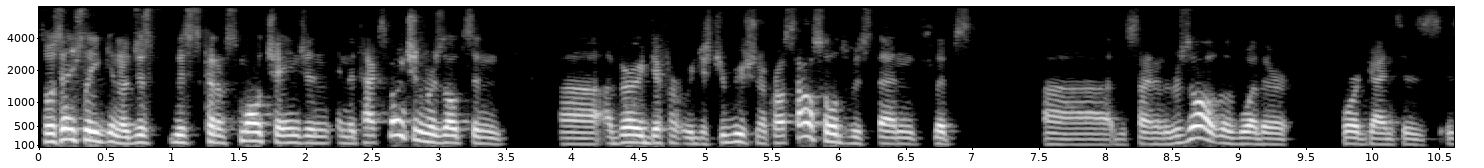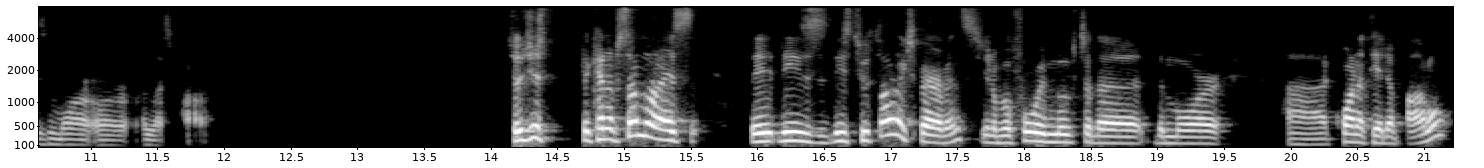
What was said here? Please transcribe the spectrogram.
So essentially, you know, just this kind of small change in, in the tax function results in uh, a very different redistribution across households, which then flips uh, the sign of the result of whether forward guidance is, is more or, or less powerful. So just to kind of summarize the, these, these two thought experiments, you know, before we move to the, the more uh, quantitative model,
